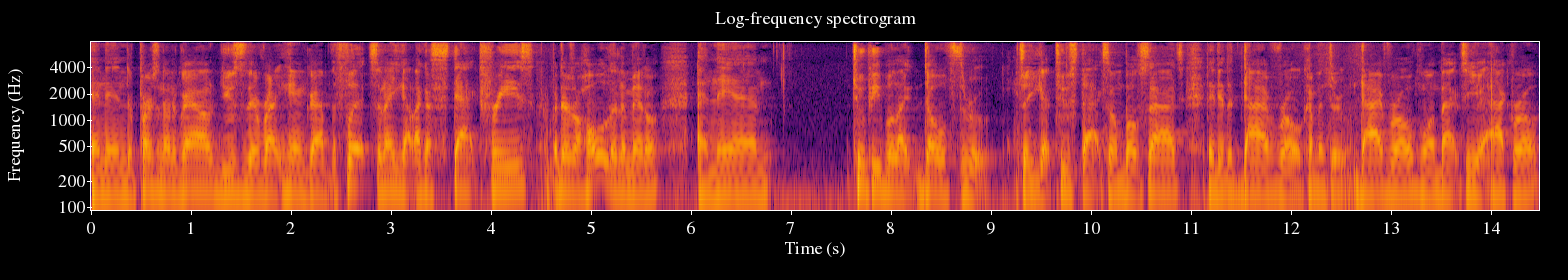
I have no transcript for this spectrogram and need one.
And then the person on the ground uses their right hand, grab the foot. So now you got like a stacked freeze, but there's a hole in the middle. And then two people like dove through. So you got two stacks on both sides. They did a dive roll coming through. Dive roll, going back to your acro.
